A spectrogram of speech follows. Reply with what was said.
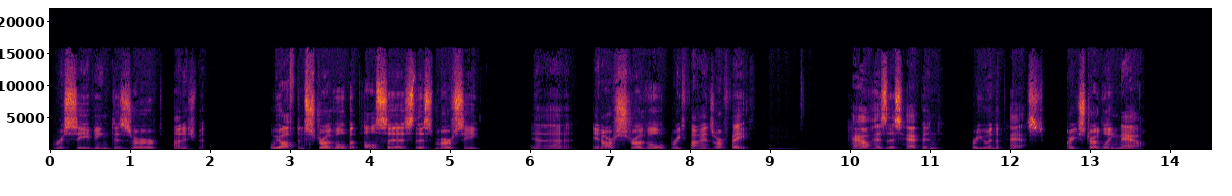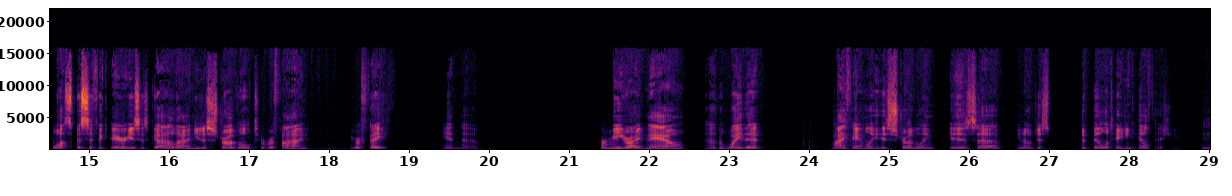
receiving deserved punishment. We often struggle, but Paul says this mercy uh, in our struggle refines our faith. How has this happened for you in the past? Are you struggling now? What specific areas is God allowing you to struggle to refine your faith? And uh, for me right now, uh, the way that my family is struggling is, uh, you know, just debilitating health issues, Hmm.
